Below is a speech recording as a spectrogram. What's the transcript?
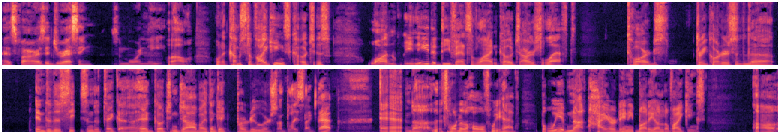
as far as addressing some more needs. Well, when it comes to Vikings coaches, one, we need a defensive line coach. Ours left towards three quarters of the into the season to take a head coaching job, I think at Purdue or someplace like that. And uh, that's one of the holes we have. But we have not hired anybody on the Vikings uh,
